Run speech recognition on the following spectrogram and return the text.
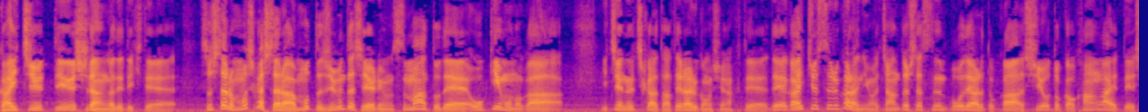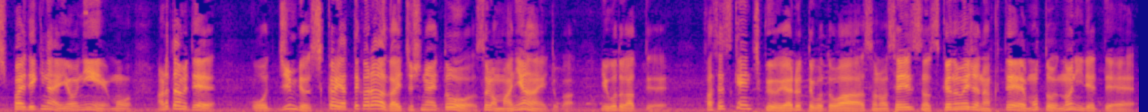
外注っていう手段が出てきて、そしたらもしかしたらもっと自分たちよりもスマートで大きいものが1年のうちから建てられるかもしれなくて、で、外注するからにはちゃんとした寸法であるとか、仕様とかを考えて失敗できないように、もう改めてこう準備をしっかりやってから外注しないと、それは間に合わないとかいうことがあって、仮設建築やるってことは、その誠実の机の上じゃなくて、もっと野に出て、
